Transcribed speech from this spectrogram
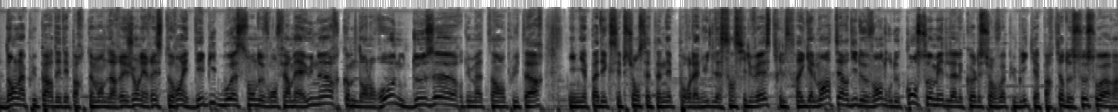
Dans la plupart des départements de la région, les restaurants et débits de boissons devront fermer à une heure, comme dans le Rhône, ou deux heures du matin au plus tard. Il n'y a pas d'exception cette année pour la nuit de la Saint-Sylvestre. Il sera également interdit de vendre ou de consommer de l'alcool sur voie publique à partir de ce soir.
